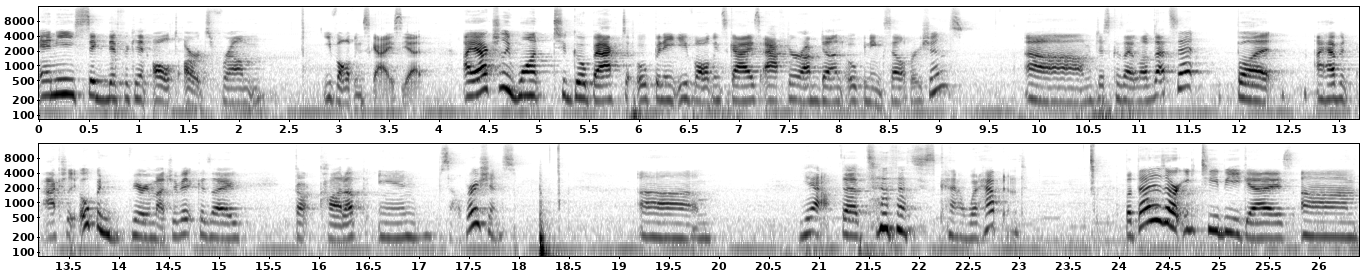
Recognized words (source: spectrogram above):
any significant alt arts from Evolving Skies yet. I actually want to go back to opening Evolving Skies after I'm done opening Celebrations, um, just because I love that set. But I haven't actually opened very much of it because I got caught up in Celebrations. Um, yeah, that, that's kind of what happened. But that is our ETB, guys. Um,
